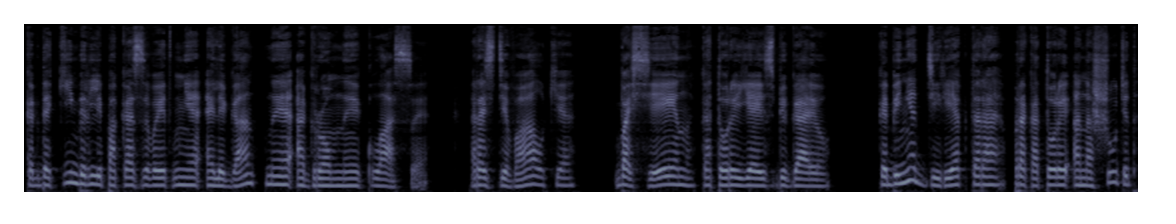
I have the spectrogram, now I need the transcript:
когда Кимберли показывает мне элегантные огромные классы, раздевалки, бассейн, который я избегаю, кабинет директора, про который она шутит,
